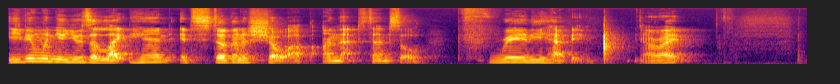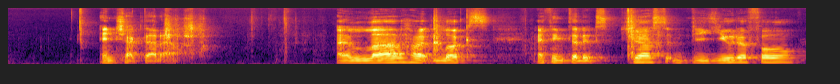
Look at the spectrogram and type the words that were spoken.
even when you use a light hand, it's still going to show up on that stencil pretty heavy. All right. And check that out. I love how it looks. I think that it's just beautiful.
